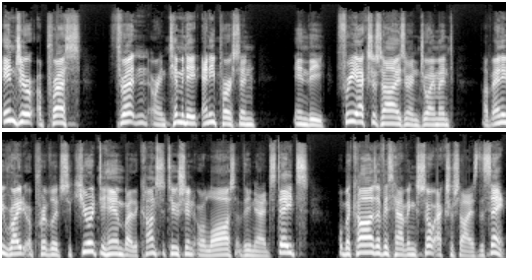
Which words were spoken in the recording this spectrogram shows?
injure, oppress, threaten, or intimidate any person in the free exercise or enjoyment of any right or privilege secured to him by the Constitution or laws of the United States, or because of his having so exercised the same.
